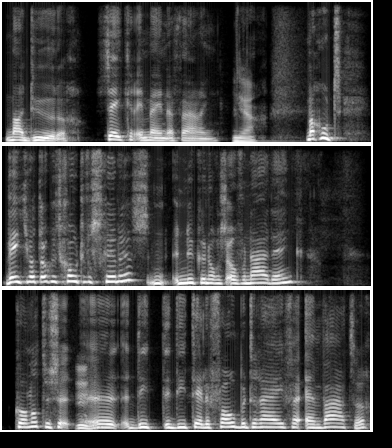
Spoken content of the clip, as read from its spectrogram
maar duurder. Zeker in mijn ervaring. Ja. Maar goed, weet je wat ook het grote verschil is? Nu ik er nog eens over nadenk. Connor, tussen eh, die, die, die telefoonbedrijven en water.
